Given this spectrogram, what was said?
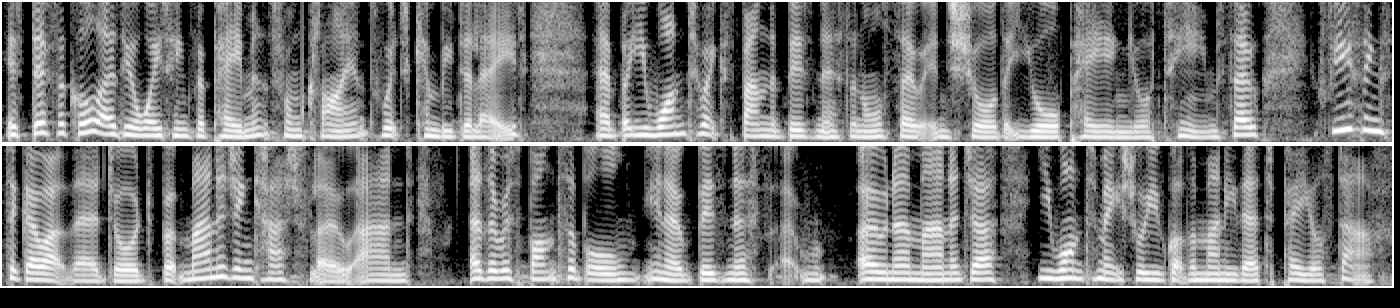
It's difficult as you're waiting for payments from clients, which can be delayed, uh, but you want to expand the business and also ensure that you're paying your team. So a few things to go out there, George, but managing cash flow and as a responsible, you know, business uh, owner, manager, you want to make sure you've got the money there to pay your staff.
